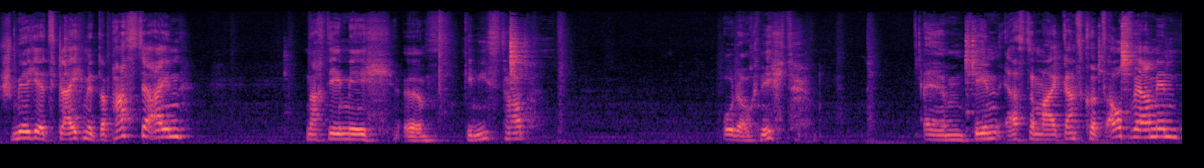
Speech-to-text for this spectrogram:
schmiere ich jetzt gleich mit der Paste ein, nachdem ich äh, genießt habe oder auch nicht. Ähm, den erst einmal ganz kurz aufwärmen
